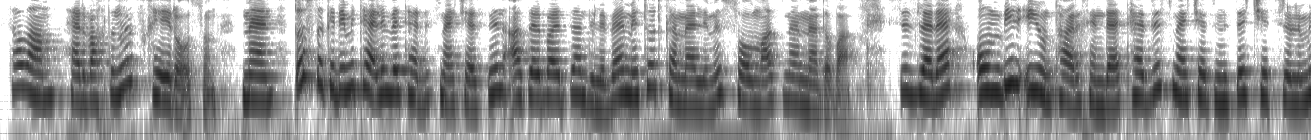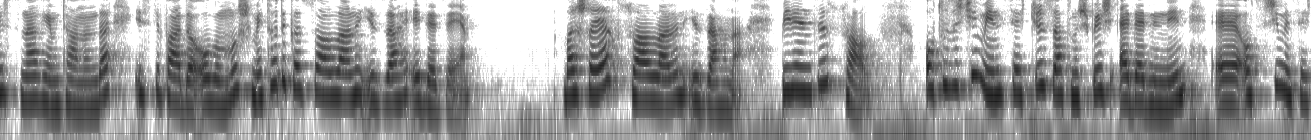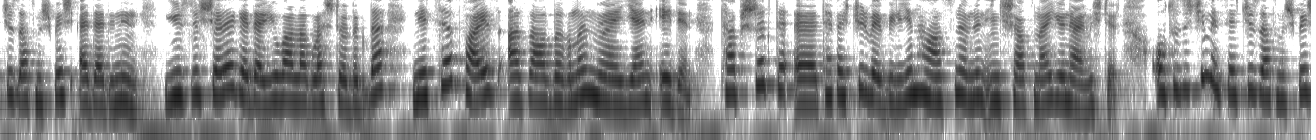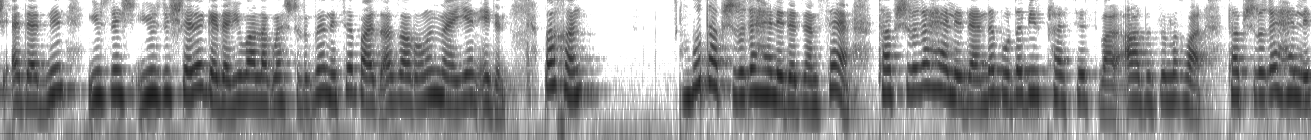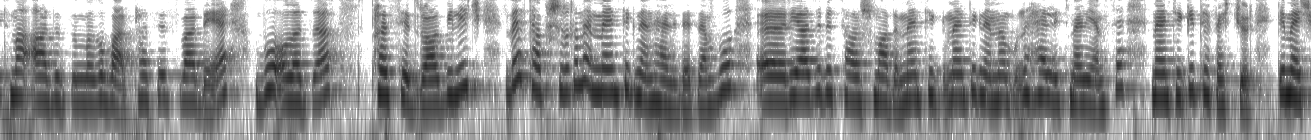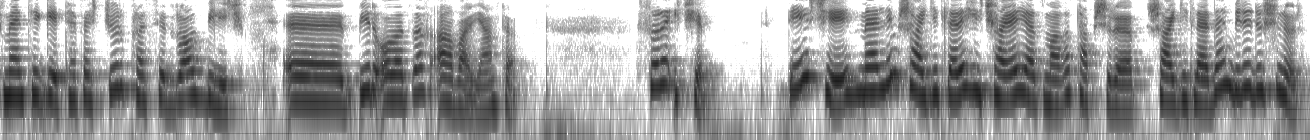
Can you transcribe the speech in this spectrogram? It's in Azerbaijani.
Salam, hər vaxtınız xeyir olsun. Mən Dost Akademi Təlim və Tədris Mərkəzinin Azərbaycan dili və metodika müəllimi Solmaz Məmmədova. Sizlərə 11 iyun tarixində tədris mərkəzimizdə keçirilmiş sınaq imtahanında istifadə olunmuş metodika suallarını izah edəcəyəm. Başlayaq sualların izahına. Birinci sual. 32865 ədədinin 32865 e, ədədinin yüzlüklərə qədər yuvarlaqlaşdırdıqda neçə faiz azaldığını müəyyən edin. Tapşırıq e, təfəkkür və biliyin hansı növünün inkişafına yönəlmişdir? 32865 ədədinin yüzlüklərə qədər yuvarlaqlaşdırdıqda neçə faiz azaldığını müəyyən edin. Baxın, Bu tapşırığı həll edəcəmsə, tapşırığı həll edəndə burada bir proses var, ardıcıllıq var. Tapşırığı həll etmə ardıcıllığı var, proses var deyə bu olacaq prosedural bilik və tapşırığı mən məntiqlə həll edəcəm. Bu e, riyazi bir çalışmadır. Məntiq məntiqlə mən bunu həll etməliyəmsə, məntiqi təfəkkür. Demək, məntiqi təfəkkür, prosedural bilik. E, bir olacaq A variantı. Sonra 2. Deyir ki, müəllim şagirdlərə hekayə yazmağı tapşırıb. Şagirdlərdən biri düşünür.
